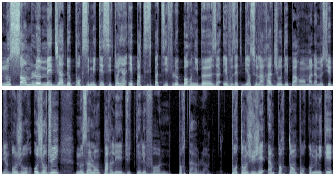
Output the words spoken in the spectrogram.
Nous sommes le média de proximité citoyen et participatif, le Bornibuzz, et vous êtes bien sur la radio des parents. Madame, monsieur, bien le bonjour. Aujourd'hui, nous allons parler du téléphone portable. Pourtant jugé important pour communiquer,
